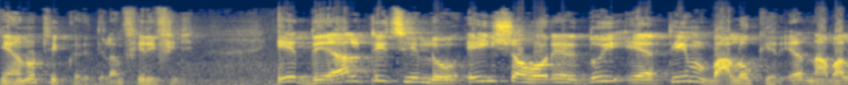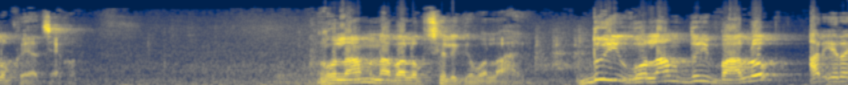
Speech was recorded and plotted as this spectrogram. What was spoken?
কেন ঠিক করে দিলাম ফিরি ফিরি? এ দেয়ালটি ছিল এই শহরের দুই এতিম বালকের, এর নাবালক হয়ে আছে এখন। গোলাম নাবালক ছেলেকে বলা হয়। দুই গোলাম, দুই বালক, আর এরা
